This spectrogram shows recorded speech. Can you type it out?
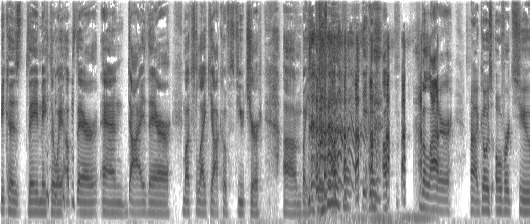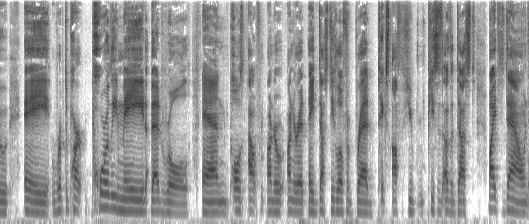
because they make their way up there and die there, much like Yakov's future. Um, but he goes up, he goes up the ladder, uh, goes over to a ripped apart, poorly made bedroll, and pulls out from under under it a dusty loaf of bread, takes off a few pieces of the dust, bites down,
